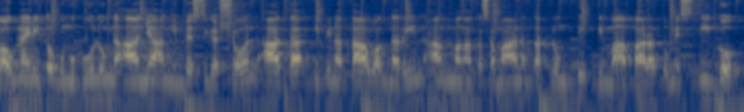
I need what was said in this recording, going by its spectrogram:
Kaugnay nito, gumugulong na anya ang investigasyon at uh, ipinatawag na rin ang mga kasama ng tatlong biktima para tumestigo.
